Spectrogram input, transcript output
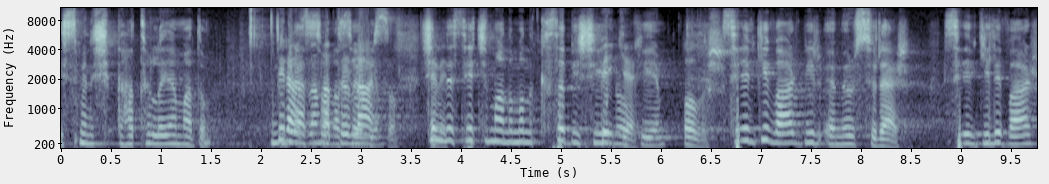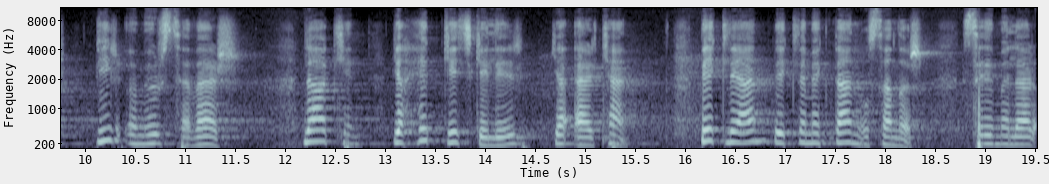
ismini şimdi hatırlayamadım. Birazdan sonra hatırlarsın. söyleyeyim. Şimdi Evet. Seçim Hanım'ın kısa bir şiirini Peki. okuyayım. Olur. Sevgi var bir ömür sürer. Sevgili var bir ömür sever. Lakin ya hep geç gelir ya erken. Bekleyen beklemekten usanır. Sevmeler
